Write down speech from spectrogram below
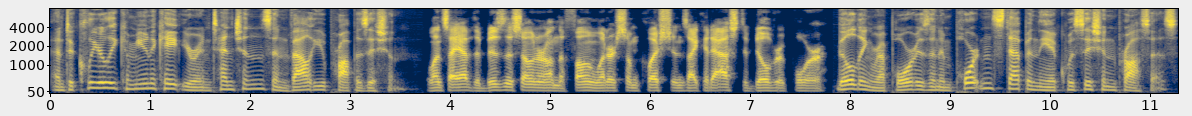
and to clearly communicate your intentions and value proposition. Once I have the business owner on the phone, what are some questions I could ask to build rapport? Building rapport is an important step in the acquisition process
